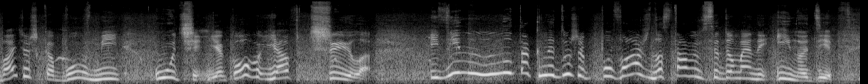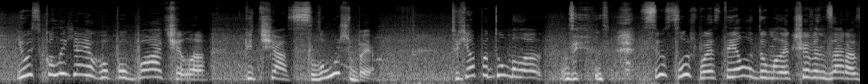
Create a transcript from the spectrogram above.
Батюшка був мій учень, якого я вчила. І він ну так не дуже поважно ставився до мене іноді. І ось коли я його побачила під час служби, то я подумала, цю службу я стояла, думала, якщо він зараз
